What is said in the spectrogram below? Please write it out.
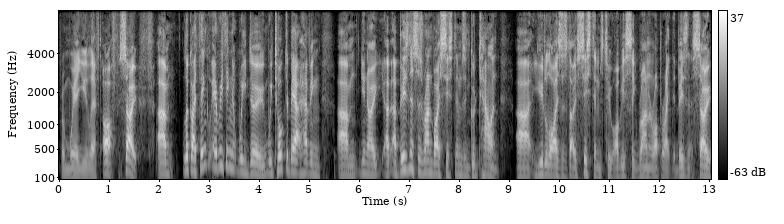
from where you left off. So, um, look, I think everything that we do, we talked about having, um, you know, a, a, business is run by systems and good talent uh, utilizes those systems to obviously run and operate the business. So,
